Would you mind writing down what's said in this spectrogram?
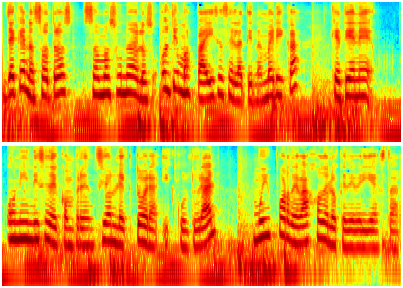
ya que nosotros somos uno de los últimos países en Latinoamérica que tiene un índice de comprensión lectora y cultural muy por debajo de lo que debería estar.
